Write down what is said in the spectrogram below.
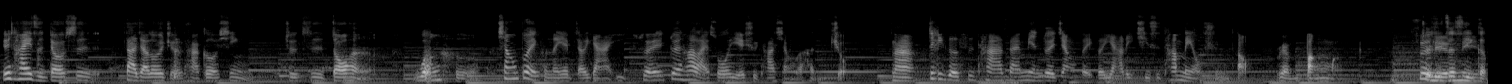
因为他一直都是大家都会觉得他个性就是都很温和，相对可能也比较压抑，所以对他来说，也许他想了很久。那第一个是他在面对这样的一个压力，其实他没有寻找人帮忙，所以这连你是一个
